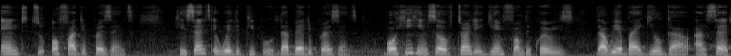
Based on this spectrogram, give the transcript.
end to offer the present, he sent away the people that bare the present. But he himself turned again from the queries that were by Gilgal, and said,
